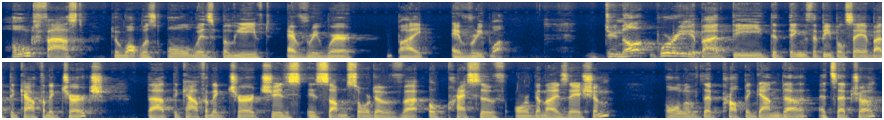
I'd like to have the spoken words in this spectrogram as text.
Hold fast to what was always believed everywhere by everyone do not worry about the the things that people say about the Catholic Church. That the Catholic Church is is some sort of uh, oppressive organization. All of the propaganda, etc.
